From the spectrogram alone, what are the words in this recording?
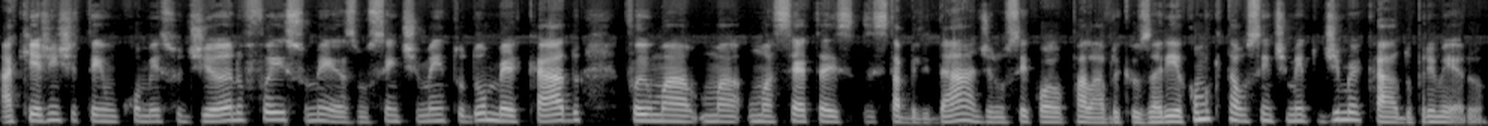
Aqui a gente tem um começo de ano, foi isso mesmo, o sentimento do mercado foi uma uma uma certa es estabilidade, não sei qual a palavra que usaria, como que está o sentimento de mercado primeiro?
